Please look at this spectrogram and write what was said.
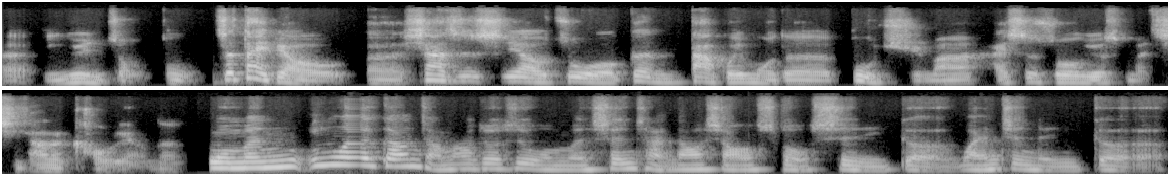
呃营运总部，这代表呃下次是要做更大规模的布局吗？还是说有什么其他的考量呢？我们因为刚刚讲到，就是我们生产到销售是一个完整的一个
